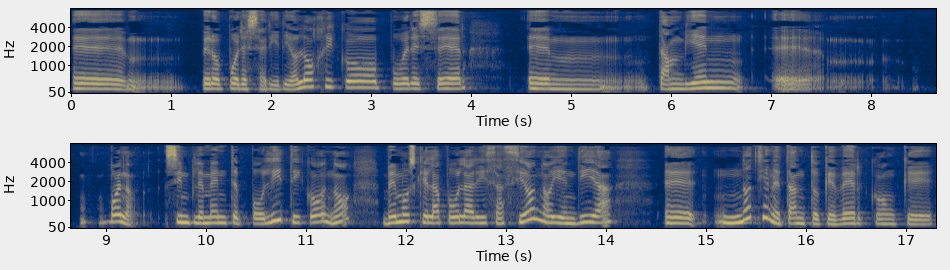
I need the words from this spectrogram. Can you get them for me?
eh, pero puede ser ideológico puede ser eh, también eh, bueno simplemente político no vemos que la polarización hoy en día no tiene tanto que ver con que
